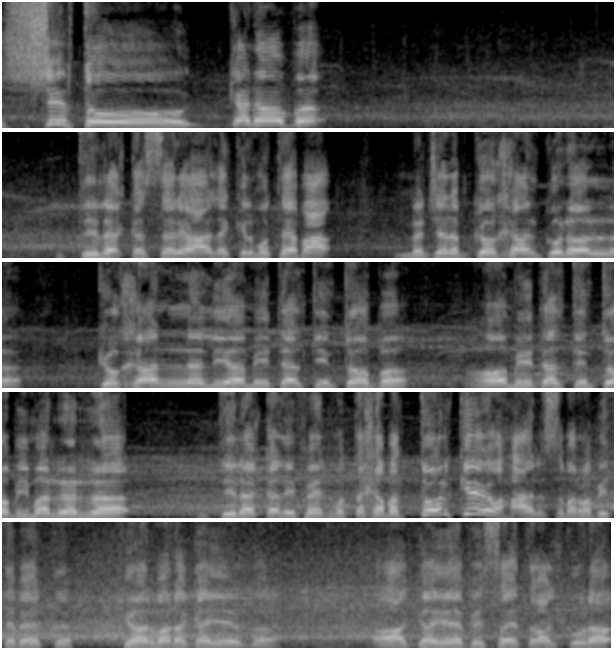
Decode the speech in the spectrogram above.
شيرتو كانوف انطلاقة سريعة لكن المتابعة من جانب كوخان كونول كوخان لهاميت التينتوب حميد التينتوب يمرر. انطلاقة لفريق المنتخب التركي وحارس مرمى بثبات. كارمان اجايف اجايف يسيطر على الكرة.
